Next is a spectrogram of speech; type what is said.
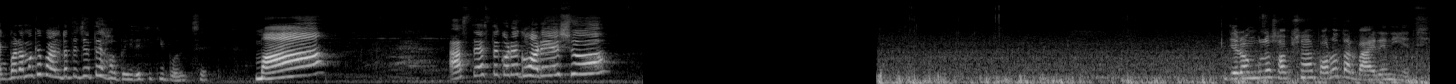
একবার আমাকে পাল্টাতে যেতে হবেই, দেখি কি বলছে। মা, আস্তে আস্তে করে ঘরে এসো। যে রঙগুলো সবসময় পরো তার বাইরে নিয়েছি।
